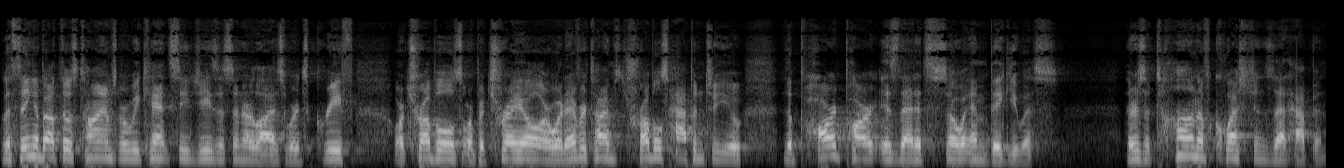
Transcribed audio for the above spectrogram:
The thing about those times where we can't see Jesus in our lives, where it's grief or troubles or betrayal or whatever times troubles happen to you, the hard part is that it's so ambiguous. There's a ton of questions that happen.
